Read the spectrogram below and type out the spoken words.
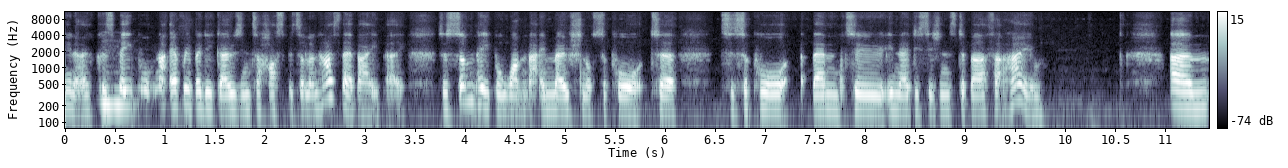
you know because mm-hmm. people not everybody goes into hospital and has their baby. So some people want that emotional support to to support them to in their decisions to birth at home. Um,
